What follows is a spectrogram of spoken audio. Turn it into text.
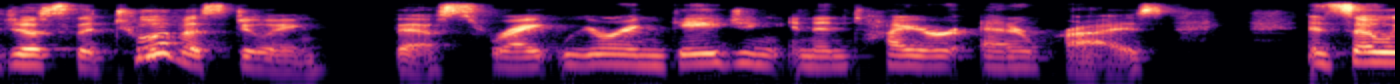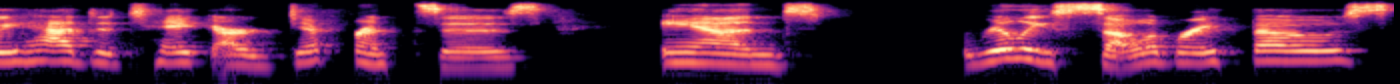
just the two of us doing this, right? We were engaging an entire enterprise. And so we had to take our differences and really celebrate those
